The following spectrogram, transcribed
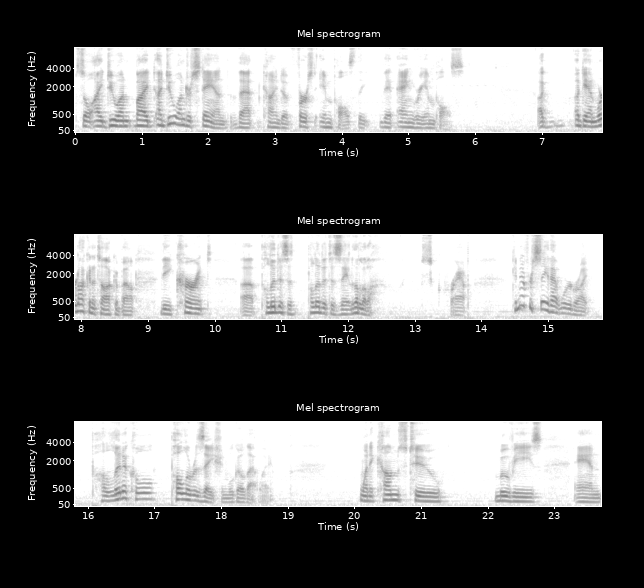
So I do, un- but I, I do understand that kind of first impulse, the the angry impulse. Again, we're not going to talk about the current uh, politici- politicization. Crap, can never say that word right political polarization, we'll go that way, when it comes to movies and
